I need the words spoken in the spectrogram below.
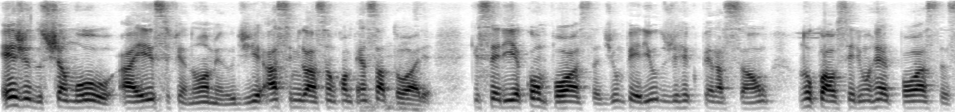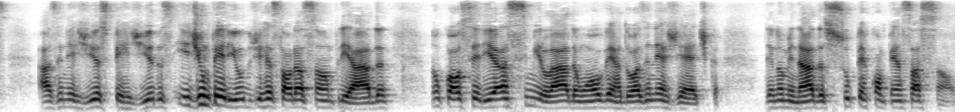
Égido chamou a esse fenômeno de assimilação compensatória, que seria composta de um período de recuperação no qual seriam repostas as energias perdidas e de um período de restauração ampliada no qual seria assimilada uma overdose energética, denominada supercompensação.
